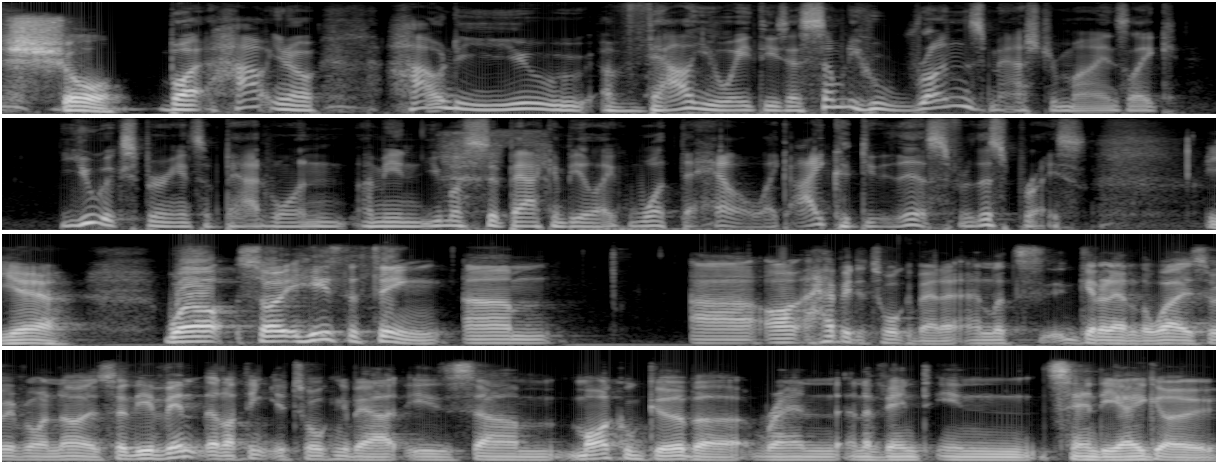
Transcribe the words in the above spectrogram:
Sure. But how, you know, how do you evaluate these as somebody who runs masterminds? Like, you experience a bad one. I mean, you must sit back and be like, what the hell? Like, I could do this for this price. Yeah. Well, so here's the thing. Um, uh, I'm happy to talk about it, and let's get it out of the way so everyone knows. So the event that I think you're talking about is um, Michael Gerber ran an event in San Diego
